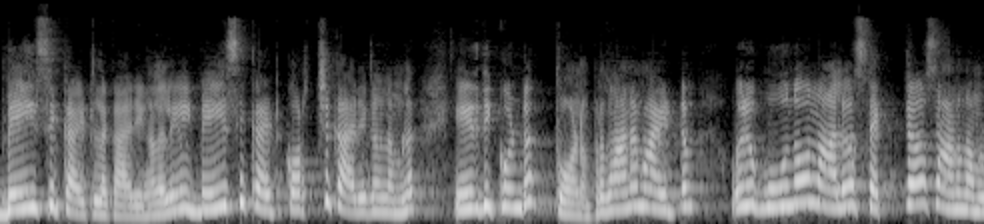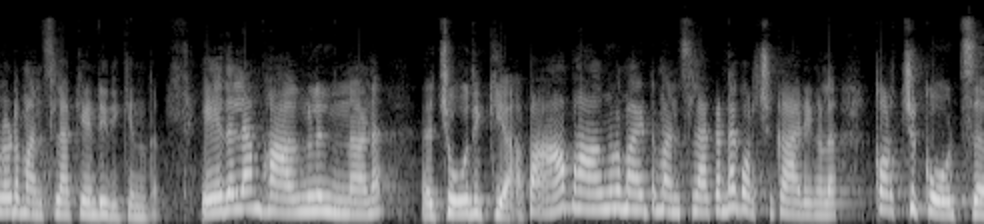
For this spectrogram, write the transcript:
ബേസിക് ആയിട്ടുള്ള കാര്യങ്ങൾ അല്ലെങ്കിൽ ബേസിക് ആയിട്ട് കുറച്ച് കാര്യങ്ങൾ നമ്മൾ എഴുതിക്കൊണ്ട് പോകണം. പ്രധാനമായിട്ടും ഒരു മൂന്നോ നാലോ സെക്ടേഴ്സ് ആണ് നമ്മളോട് മനസ്സിലാക്കേണ്ടിയിരിക്കുന്നത്. ഏതെല്ലാം ഭാഗങ്ങളിൽ നിന്നാണ് ചോദിക്കുക. അപ്പൊ ആ ഭാഗങ്ങളുമായിട്ട് മനസ്സിലാക്കേണ്ട കുറച്ച് കാര്യങ്ങൾ കുറച്ച് കോഡ്സ്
